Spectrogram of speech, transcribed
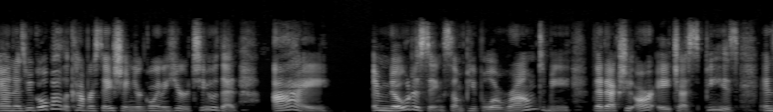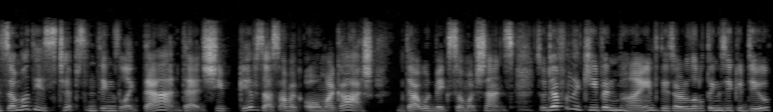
And as we go about the conversation, you're going to hear too that I am noticing some people around me that actually are HSPs. And some of these tips and things like that that she gives us, I'm like, oh my gosh, that would make so much sense. So definitely keep in mind these are little things you could do,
